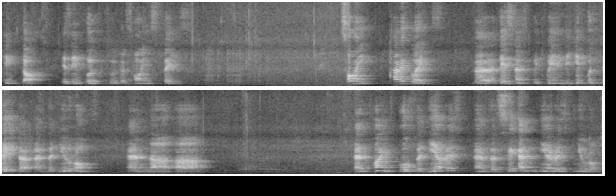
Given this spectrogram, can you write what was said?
pink dot, is input to the SOINN space. SOINN calculates the distance between the input data and the neurons and, uh, uh, and finds both the nearest and the second nearest neurons.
